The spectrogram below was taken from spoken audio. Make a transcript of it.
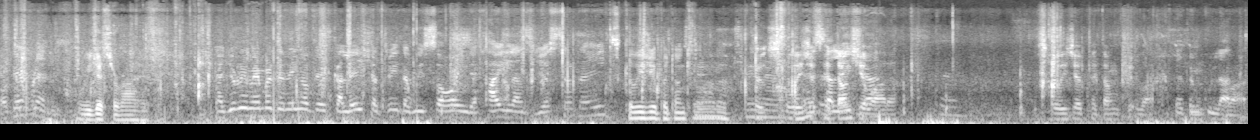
Okay, friends. We just arrived. Can you remember the name of the Calatia tree that we saw in the highlands yesterday? Scalesia pedunculata. Scalesia Escalation. pedunculata. Scalesia pedunculata. Pedunculata.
